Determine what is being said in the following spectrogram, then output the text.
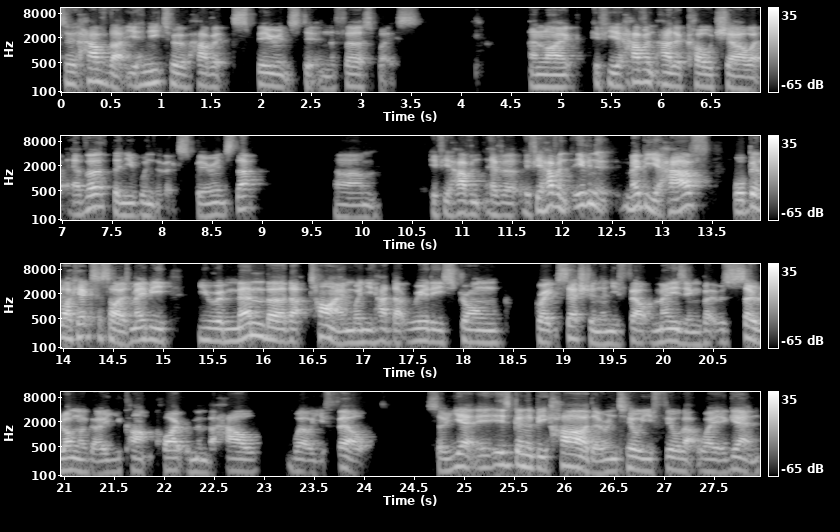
to have that you need to have, experienced it in the first place. And like if you haven't had a cold shower ever then you wouldn't have experienced that. Um, if you haven't ever if you haven't even maybe you have or a bit like exercise maybe you remember that time when you had that really strong great session and you felt amazing but it was so long ago you can't quite remember how well you felt. So yeah it is going to be harder until you feel that way again.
